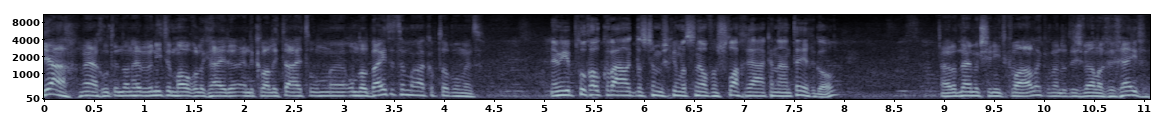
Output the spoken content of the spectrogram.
Ja, nou ja, goed. En dan hebben we niet de mogelijkheden en de kwaliteit om, uh, om dat beter te maken op dat moment. Neem je ploeg ook kwalijk dat ze misschien wat snel van slag raken na een tegengoal? Nou, dat neem ik ze niet kwalijk, maar dat is wel een gegeven.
